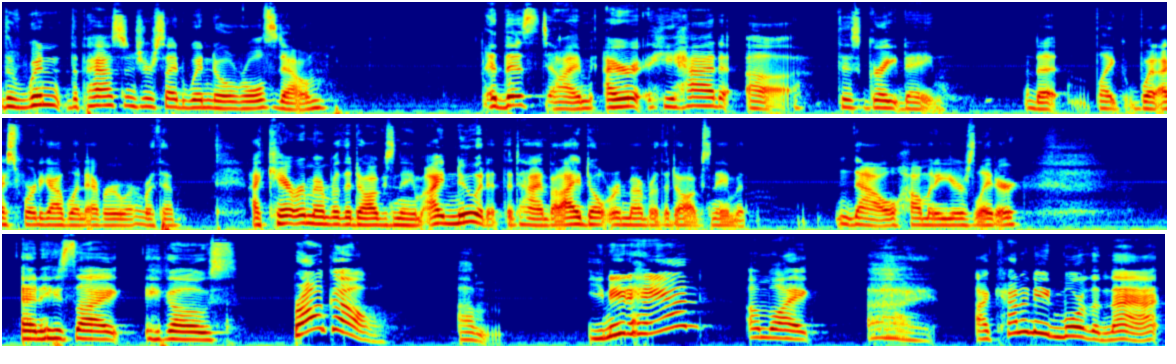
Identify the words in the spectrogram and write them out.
the win- the passenger side window rolls down. At this time, I he had uh, this Great Dane that like what I swear to God went everywhere with him. I can't remember the dog's name. I knew it at the time, but I don't remember the dog's name now. How many years later? And he's like, he goes, Bronco, um, you need a hand? I'm like, I, I kind of need more than that.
